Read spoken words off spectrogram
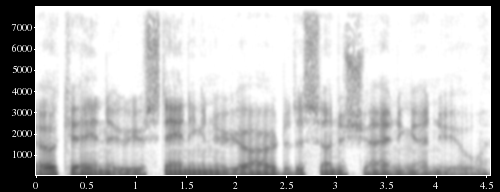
Okay, and you're standing in your yard, the sun is shining on you.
